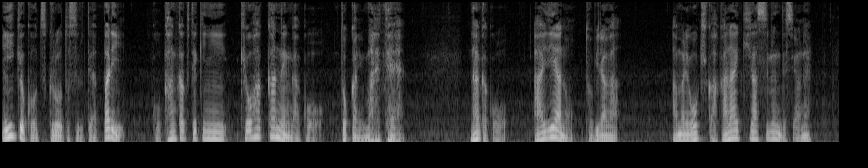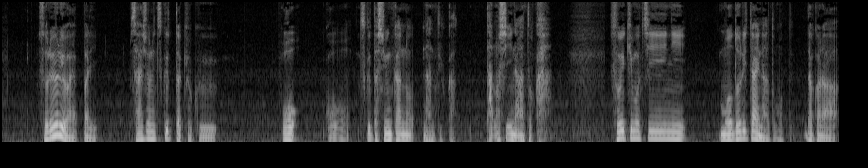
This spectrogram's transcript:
いい曲を作ろうとするとやっぱり、こう感覚的に脅迫観念がこう、どっかに生まれて、なんかこう、アイディアの扉があんまり大きく開かない気がするんですよね。それよりはやっぱり、最初に作った曲を、こう、作った瞬間の、なんていうか、楽しいなとか、そういう気持ちに戻りたいなと思って。だから、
